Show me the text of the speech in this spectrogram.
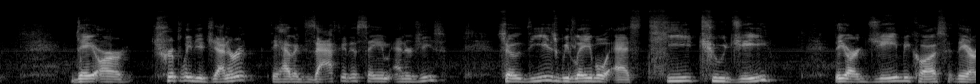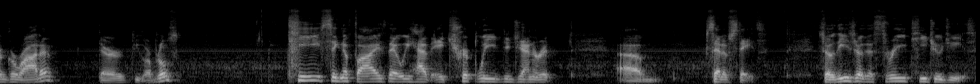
They are triply degenerate. They have exactly the same energies. So these we label as T2G. They are G because they are Gerade. They're the orbitals. T signifies that we have a triply degenerate um, set of states. So these are the three T2Gs.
